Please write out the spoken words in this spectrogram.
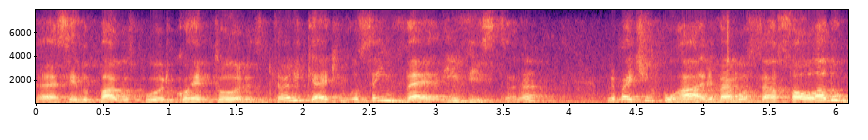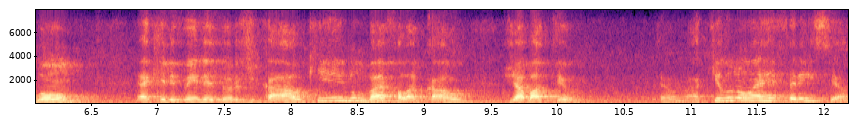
é, sendo pagos por corretoras. Então ele quer que você invista, né? Ele vai te empurrar, ele vai mostrar só o lado bom. É aquele vendedor de carro que não vai falar que o carro já bateu. Então, aquilo não é referencial.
